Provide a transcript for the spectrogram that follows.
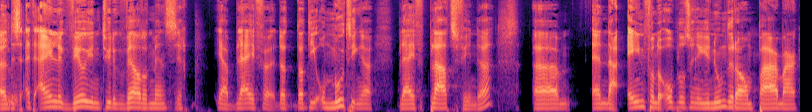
Uh, dus uiteindelijk wil je natuurlijk wel dat mensen zich ja, blijven, dat, dat die ontmoetingen blijven plaatsvinden. Um, en nou, een van de oplossingen, je noemde er al een paar, maar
